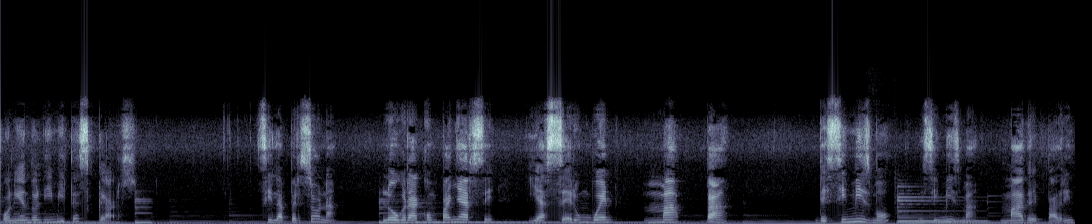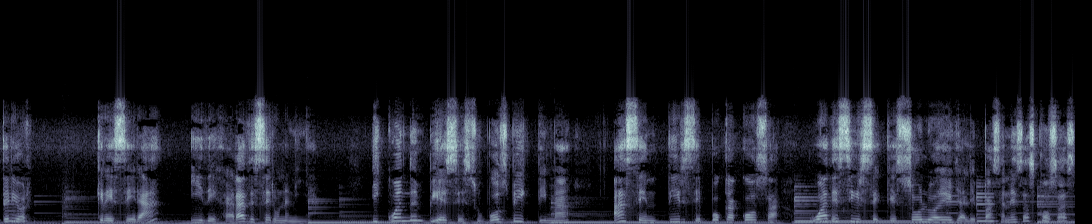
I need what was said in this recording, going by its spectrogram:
poniendo límites claros. Si la persona logra acompañarse y hacer un buen mapa de sí mismo, de sí misma, madre, padre interior, crecerá y dejará de ser una niña. Y cuando empiece su voz víctima a sentirse poca cosa o a decirse que solo a ella le pasan esas cosas,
